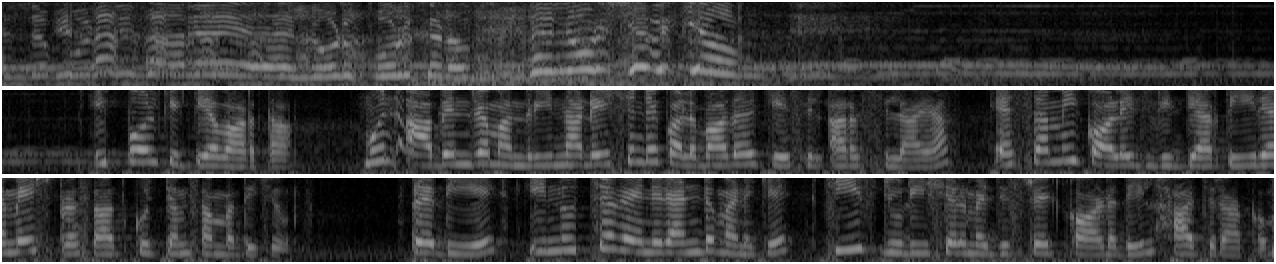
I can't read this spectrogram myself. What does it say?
എന്റെ പൊന്നി സാറേ എന്നോട് പൊറുക്കണം. എന്നോട് ക്ഷമിക്കണം. ഇപ്പോൾ കിട്ടിയ വാർത്ത. മുൻ ആഭ്യന്തരമന്ത്രി നടേശന്റെ കൊലപാതക കേസിൽ അറസ്റ്റിലായ എസ് എം ഇ കോളേജ് വിദ്യാർത്ഥി രമേശ് പ്രസാദ് കുറ്റം സമ്മതിച്ചു. പ്രതിയെ ഇന്ന് ഉച്ച കഴിഞ്ഞ് രണ്ട് മണിക്ക് ചീഫ് ജുഡീഷ്യൽ മജിസ്ട്രേറ്റ് കോടതിയിൽ ഹാജരാക്കും.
